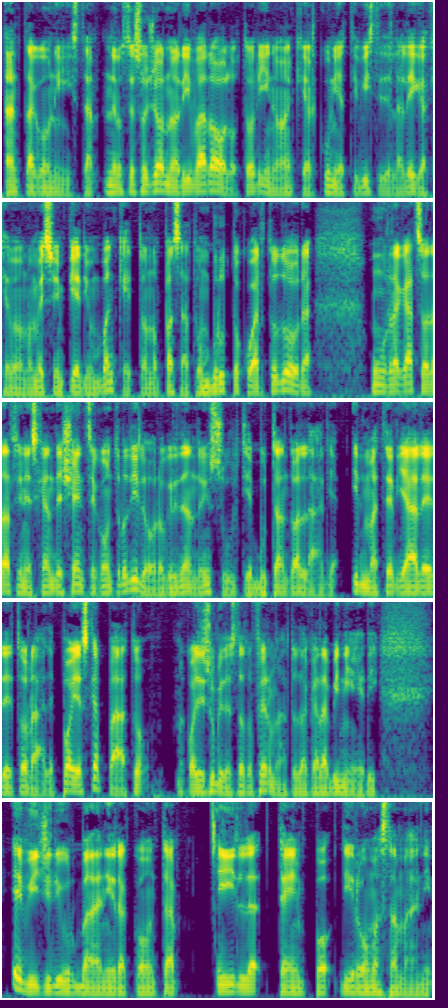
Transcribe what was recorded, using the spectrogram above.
antagonista. Nello stesso giorno a Rivarolo, Torino, anche alcuni attivisti della Lega che avevano messo in piedi un banchetto hanno passato un brutto quarto d'ora. Un ragazzo ha dato in escandescenze contro di loro, gridando insulti e buttando all'aria il materiale elettorale. Poi è scappato, ma quasi subito è stato fermato da carabinieri e vigili urbani, racconta il tempo di Roma stamani.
